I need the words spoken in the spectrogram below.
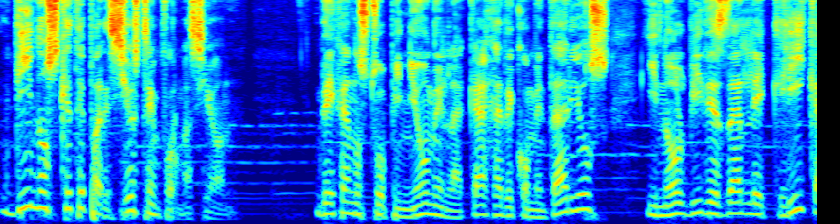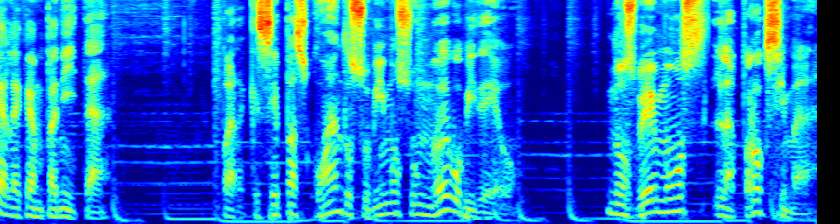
dinos qué te pareció esta información. Déjanos tu opinión en la caja de comentarios y no olvides darle clic a la campanita para que sepas cuando subimos un nuevo video. Nos vemos la próxima.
